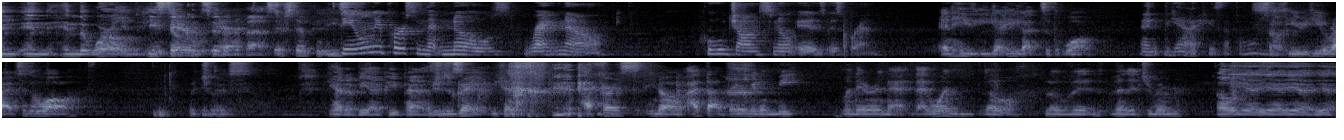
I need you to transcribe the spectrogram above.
in in in the world, he's still they're- considered yeah, a bastard. Still The only person that knows right now who Jon Snow is is Bran. and he he got he got to the wall. And yeah, he's at the wall. So he he arrived to the wall, which He did. was He had a VIP pass. which was great because at first you know I thought they were gonna meet when they were in that that one little little vi- village. Remember? Oh yeah, yeah, yeah, yeah.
